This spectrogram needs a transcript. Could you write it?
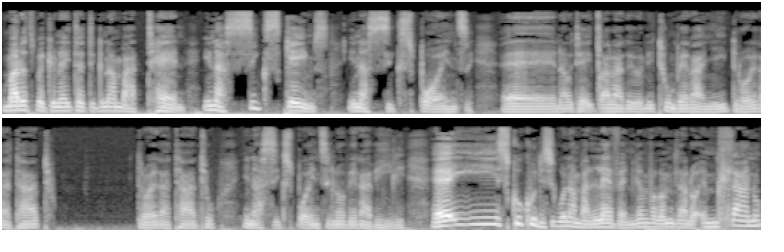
Maritzburg United ku number 10 ina 6 games ina 6 points. Eh nawuthi ayicala ke yona ithumbe kanye idraw kathathu. Draw kathathu ina 6 points lobe kabili. Eh isikhukhuni siku number 11 ngemva kwemidlalo emihlanu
